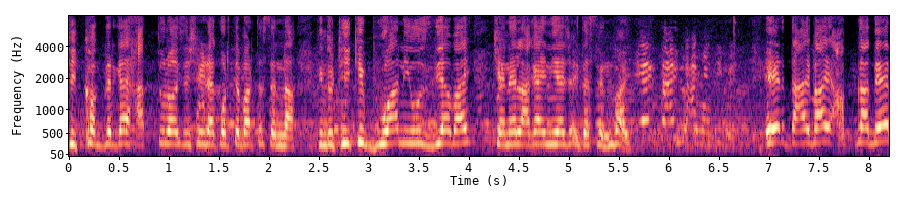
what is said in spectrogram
শিক্ষকদের গায়ে হাত তোলা হয়েছে সেটা করতে পারতেছেন না। কিন্তু ঠিকই ভুয়া নিউজ দিয়া ভাই চ্যানেল আগায় নিয়ে যাইতেছেন ভাই। এর দায় ভাই আপনাদের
